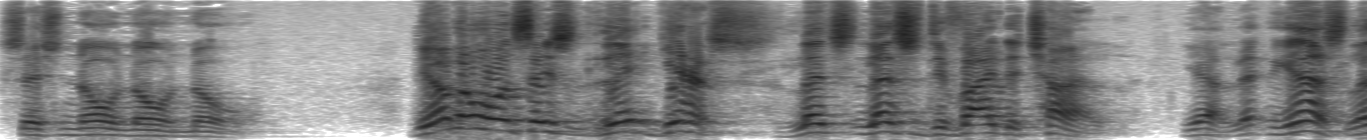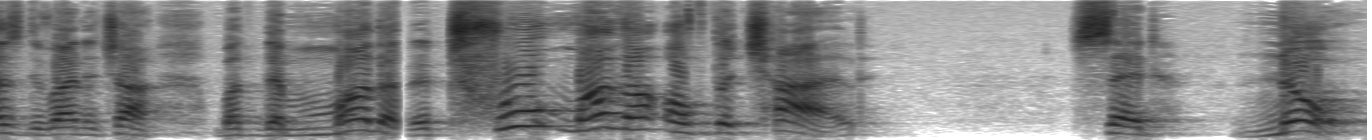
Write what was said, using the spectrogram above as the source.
says, No, no, no. The other one says, let, Yes, let's, let's divide the child. Yeah, let, yes, let's divide the child. But the mother, the true mother of the child, said, No,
